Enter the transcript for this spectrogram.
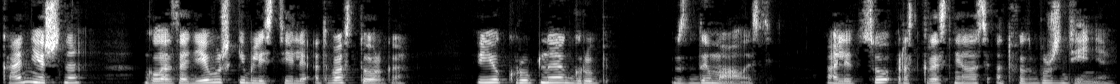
Конечно. Глаза девушки блестели от восторга. Ее крупная грудь вздымалась, а лицо раскраснелось от возбуждения.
